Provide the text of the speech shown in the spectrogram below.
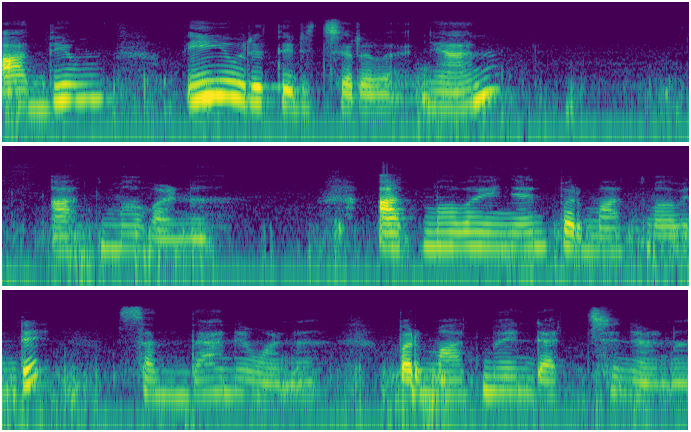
ആദ്യം ഈ ഒരു തിരിച്ചറിവ് ഞാൻ ആത്മാവാണ്. ആത്മാവായ ഞാൻ പരമാത്മാവിന്റെ സന്താനമാണ്. പരമാത്മാവിന്റെ അച്ഛനാണ്.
